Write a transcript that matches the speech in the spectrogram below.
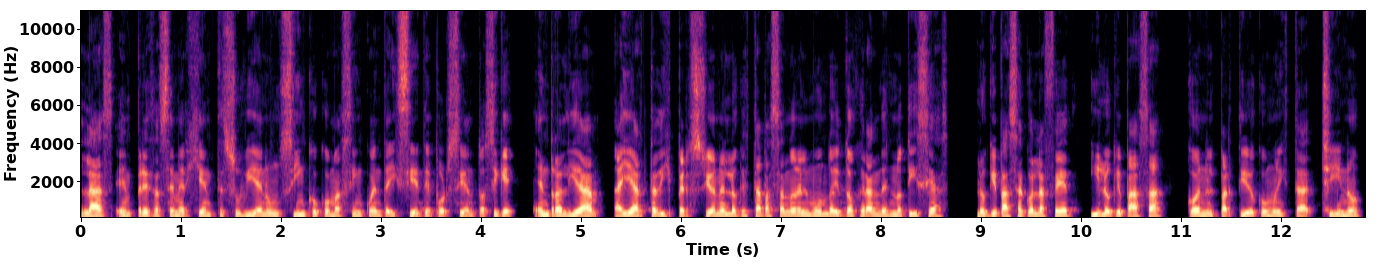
las empresas emergentes subían un 5,57%. Así que en realidad hay harta dispersión en lo que está pasando en el mundo. Hay dos grandes noticias, lo que pasa con la Fed y lo que pasa con el Partido Comunista Chino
